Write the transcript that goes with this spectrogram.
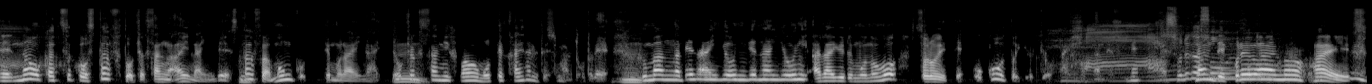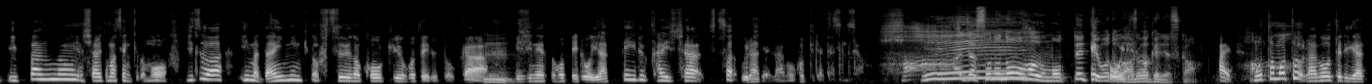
えーなおかつこう、スタッフとお客さんが会えないんで、スタッフは文句を言ってもらえない、でうんお客さんに不満を持って帰られてしまうということで、うん。不満が出ないように出ないように、あらゆるものを揃えておこうという業態なんですね。なんで、これはあの、はい、一般の知られてませんけども、実は今、大人気の普通の高級ホテルとか、うんビジネスホテルをやっている会社、実は裏でラブホテルやってるんですよ。はあじゃあそのノウハウを持ってっていうことがあるわけですか。はい、はあもともとラブホテルやっ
